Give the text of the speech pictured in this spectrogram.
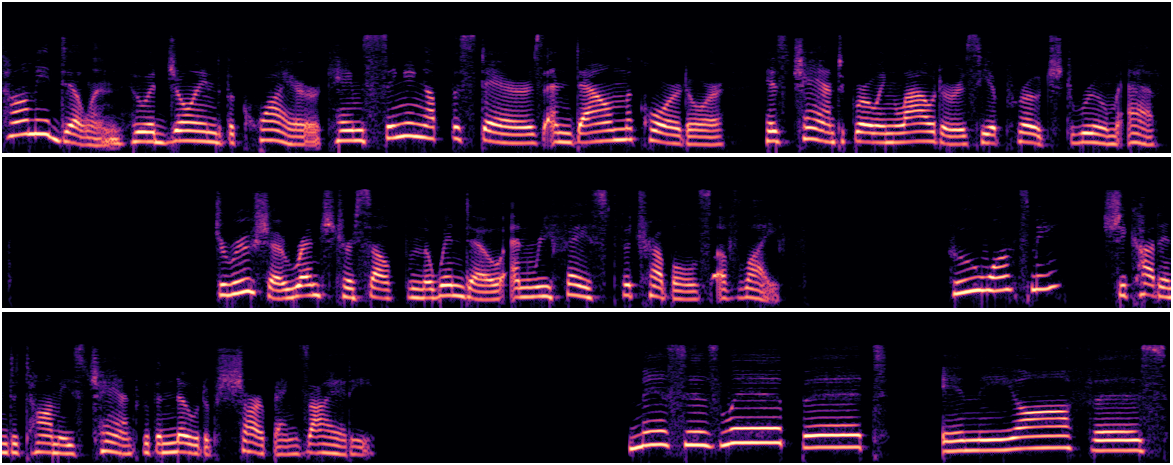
Tommy Dillon, who had joined the choir, came singing up the stairs and down the corridor, his chant growing louder as he approached room F. Jerusha wrenched herself from the window and refaced the troubles of life. Who wants me? She cut into Tommy's chant with a note of sharp anxiety. Mrs. Lippett, in the office,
